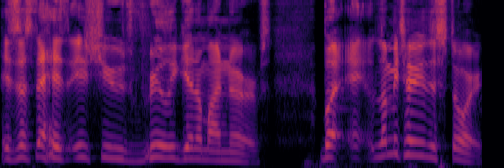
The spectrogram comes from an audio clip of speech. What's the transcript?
It's just that his issues really get on my nerves. But eh, let me tell you the story.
